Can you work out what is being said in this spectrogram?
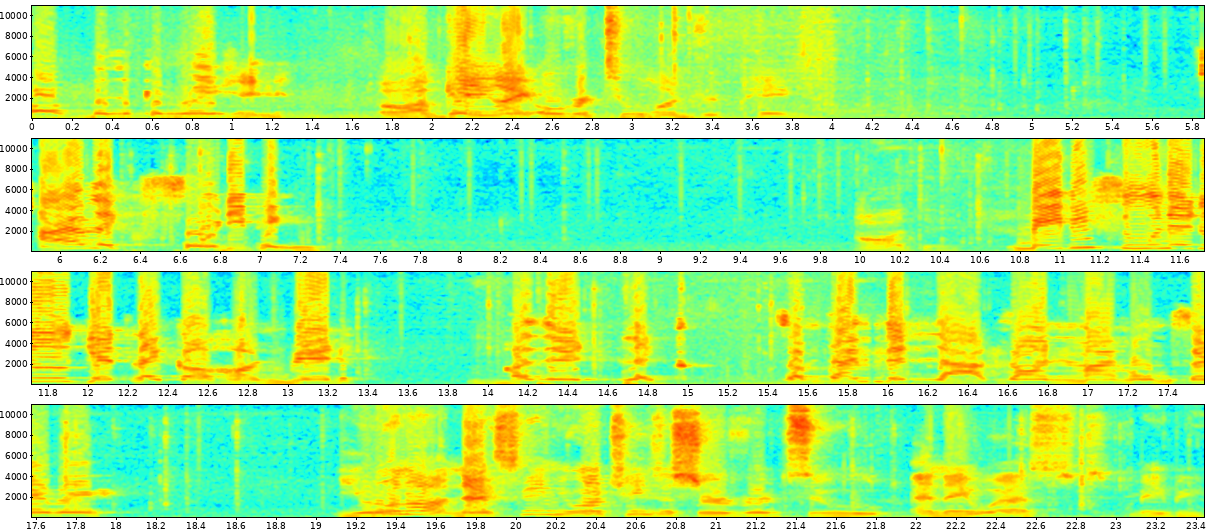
of the look inversion. Oh, I'm getting like over 200 ping. I have like 40 ping. Oh, dang. Maybe soon it'll get like a hundred, cause mm-hmm. it like sometimes it lags on my home server. You wanna, next game, you wanna change the server to NA West, maybe?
